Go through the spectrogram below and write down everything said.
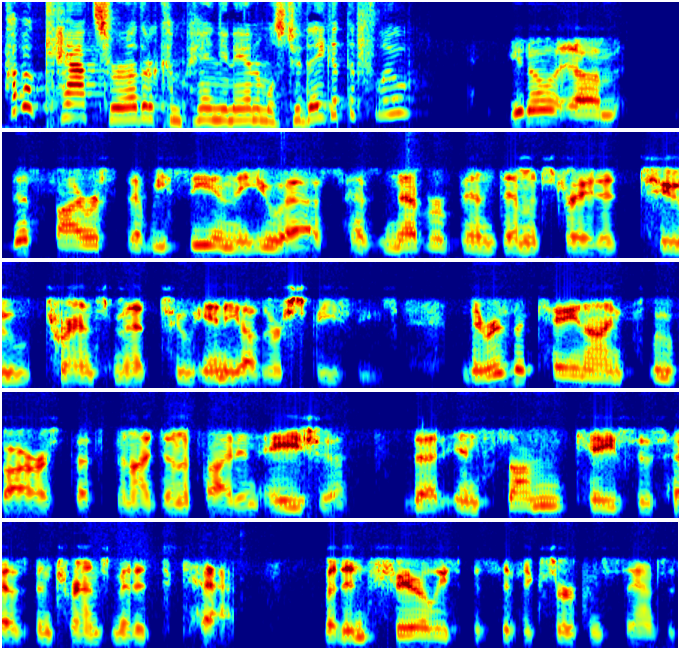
How about cats or other companion animals? Do they get the flu? You know, um, this virus that we see in the U.S. has never been demonstrated to transmit to any other species. There is a canine flu virus that's been identified in Asia that in some cases has been transmitted to cats, but in fairly specific circumstances.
